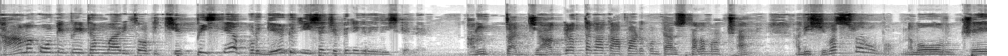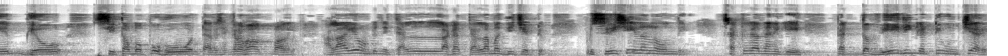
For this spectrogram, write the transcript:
కామకోటి పీఠం వారితోటి చెప్పిస్తే అప్పుడు గేటు తీసే చెట్టు దగ్గరికి తీసుకెళ్ళాడు. అంత జాగ్రత్తగా కాపాడుకుంటారు స్థల వృక్షాన్ని. అది శివస్వరూపం. నమో వృక్షేభ్యో సితవపుహు అంటారు శంకరభగవత్పాదులు అలాగే ఉంటుంది తెల్లగా తెల్ల మధ్య చెట్టు. ఇప్పుడు శ్రీశైలంలో ఉంది. చక్కగా దానికి పెద్ద వేది కట్టి ఉంచారు.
